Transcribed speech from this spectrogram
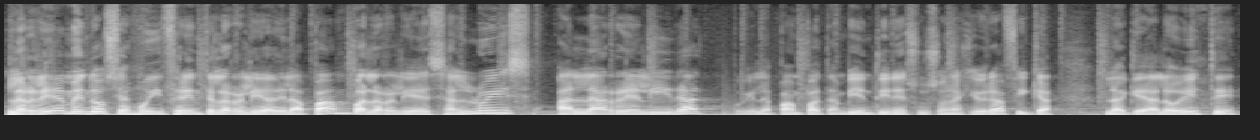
La realidad de Mendoza es muy diferente a la realidad de La Pampa, a la realidad de San Luis, a la realidad, porque La Pampa también tiene su zona geográfica, la que da al oeste,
